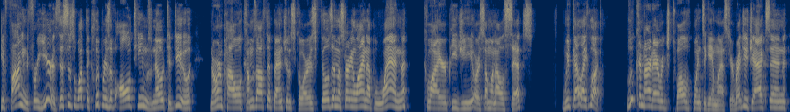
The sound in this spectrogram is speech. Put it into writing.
defined for years. This is what the Clippers of all teams know to do. Norman Powell comes off the bench and scores, fills in the starting lineup when Kawhi or PG or someone else sits. We've got like, look, Luke Kennard averaged 12 points a game last year. Reggie Jackson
